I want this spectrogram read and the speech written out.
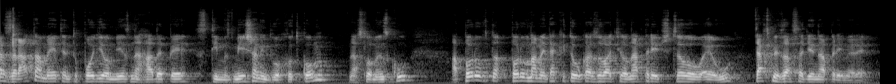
teraz zrátame tento podiel miest na HDP s tým zmiešaným dôchodkom na Slovensku a porovnáme takýto ukazovateľ naprieč celou EÚ, tak sme v zásade na priemere.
